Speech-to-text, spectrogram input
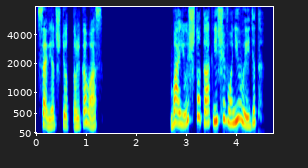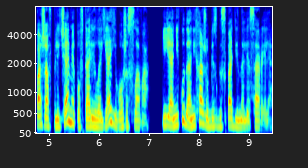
Совет ждет только вас. Боюсь, что так ничего не выйдет, пожав плечами, повторила я его же слова. Я никуда не хожу без господина Лесареля.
